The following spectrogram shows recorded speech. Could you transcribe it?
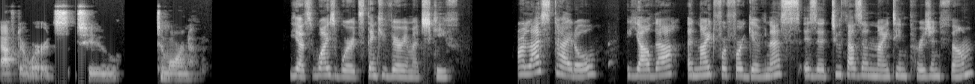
afterwards to to mourn. Yes, wise words. Thank you very much, Kif. Our last title Yalda, A Night for Forgiveness is a 2019 Persian film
